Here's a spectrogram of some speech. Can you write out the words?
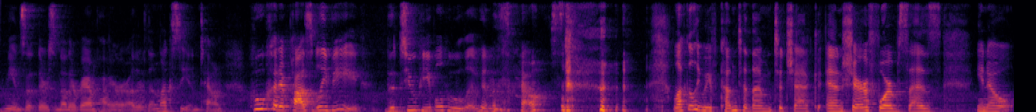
means that there's another vampire other than Lexi in town. Who could it possibly be? The two people who live in this house. Luckily, we've come to them to check, and Sheriff Forbes says, you know,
